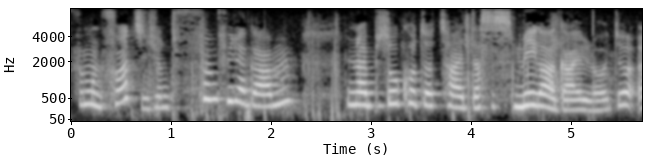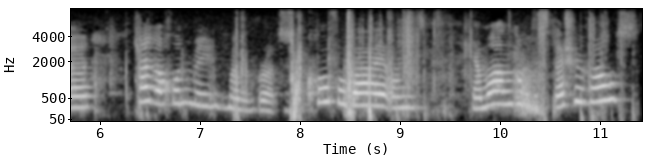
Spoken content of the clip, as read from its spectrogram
45 und 5 Wiedergaben innerhalb so kurzer Zeit. Das ist mega geil, Leute. Äh, schaut auch unbedingt mal bei Brothers Co. vorbei und ja, morgen kommt das Special raus.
